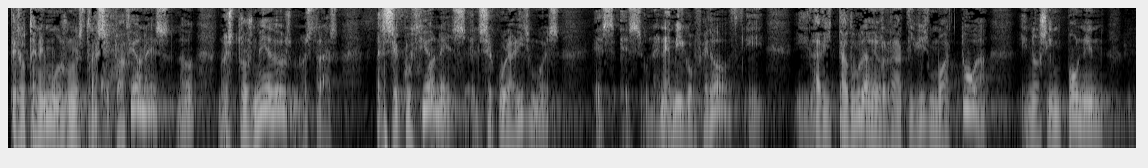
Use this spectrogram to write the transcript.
Pero tenemos nuestras situaciones, ¿no? Nuestros miedos, nuestras persecuciones. El secularismo es, es, un enemigo feroz y, y la dictadura del relativismo actúa y nos imponen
